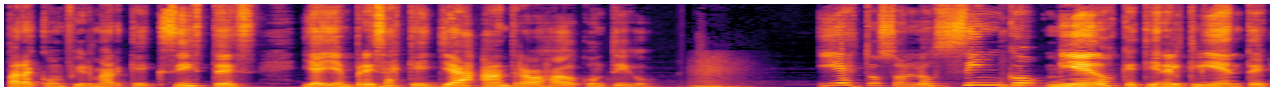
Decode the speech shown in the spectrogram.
para confirmar que existes y hay empresas que ya han trabajado contigo. Y estos son los cinco miedos que tiene el cliente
